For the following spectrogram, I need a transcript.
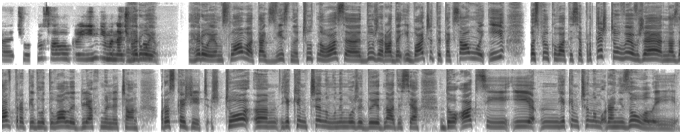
Е, Чутно, слава Україні. Мене чутно. Героям. Героям слава, так звісно, чутно вас. Е, Дуже рада і бачити так само, і поспілкуватися про те, що ви вже на завтра підготували для хмельничан. Розкажіть, що ем, яким чином вони можуть доєднатися до акції, і яким чином організовували її?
